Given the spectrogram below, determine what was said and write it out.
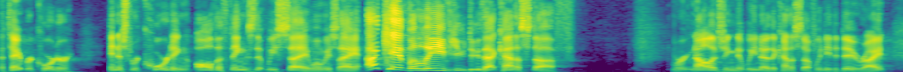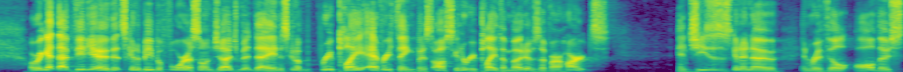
a tape recorder, and it's recording all the things that we say when we say, I can't believe you do that kind of stuff. We're acknowledging that we know the kind of stuff we need to do, right? Or we got that video that's going to be before us on Judgment Day, and it's going to replay everything, but it's also going to replay the motives of our hearts. And Jesus is going to know and reveal all those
